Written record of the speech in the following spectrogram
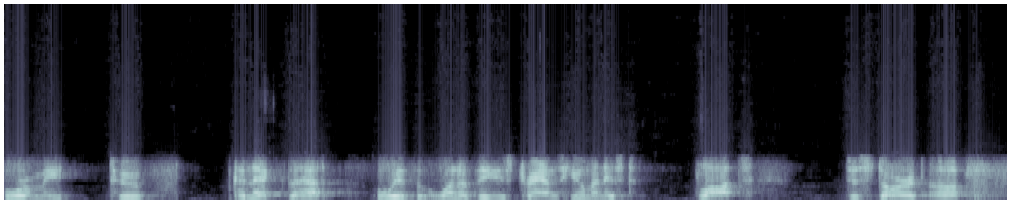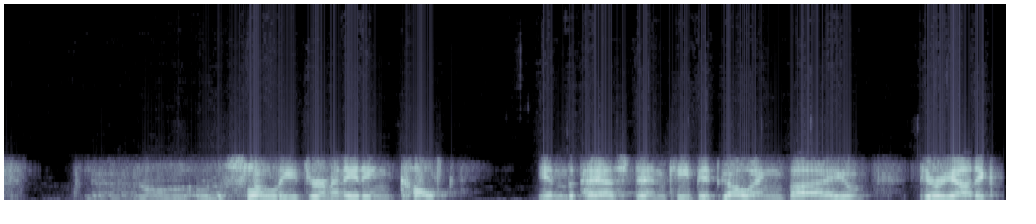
for me to connect that with one of these transhumanist plots to start a slowly germinating cult in the past and keep it going by periodic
